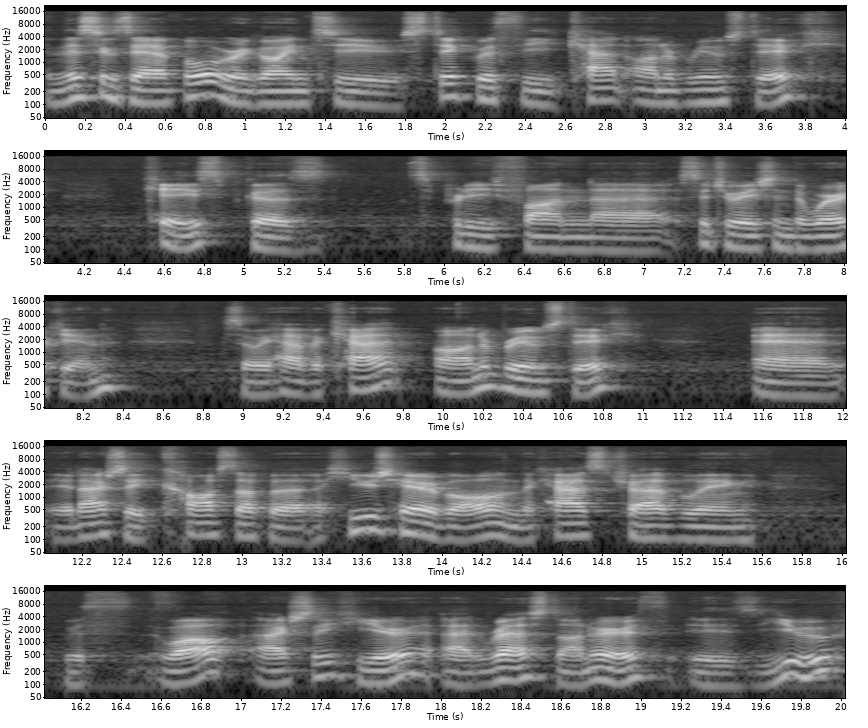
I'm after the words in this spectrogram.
In this example, we're going to stick with the cat on a broomstick case because it's a pretty fun uh, situation to work in. So we have a cat on a broomstick and it actually coughs up a, a huge hairball and the cat's traveling with, well, actually here at rest on Earth is you.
